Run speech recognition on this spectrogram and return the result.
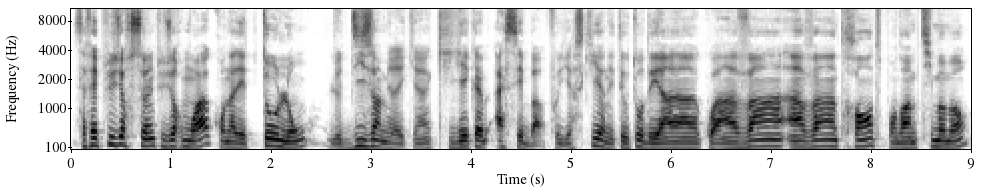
ça fait plusieurs semaines, plusieurs mois qu'on a des taux longs, le 10 ans américain, qui est quand même assez bas. Il faut dire ce qui on était autour des 1, quoi, 1,20, 1,20, 30 pendant un petit moment.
